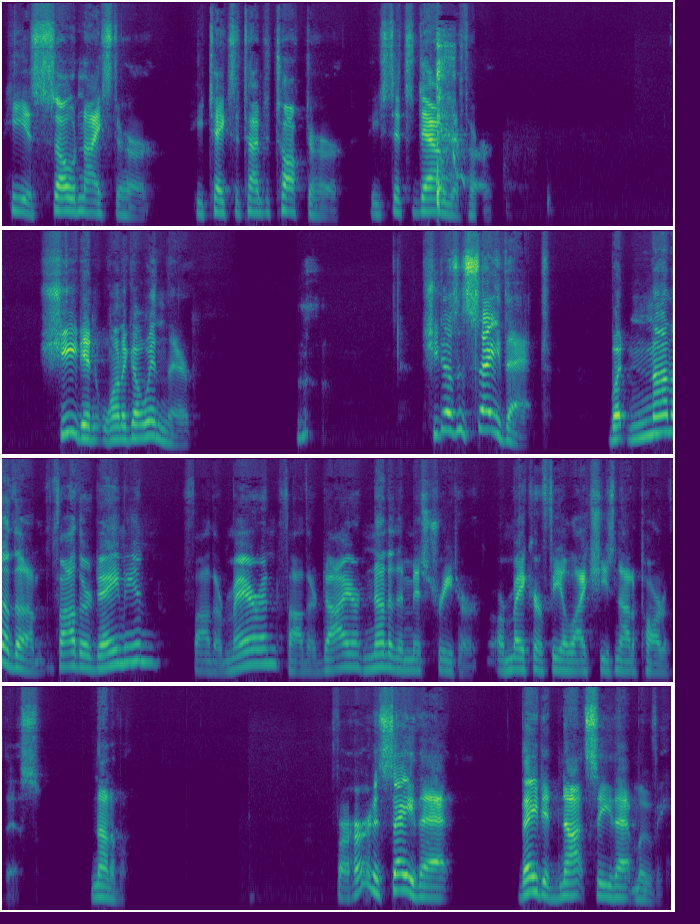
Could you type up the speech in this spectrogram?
he is so nice to her. He takes the time to talk to her. He sits down with her. She didn't want to go in there. She doesn't say that, but none of them, Father Damien, Father Merrin, Father Dyer, none of them mistreat her or make her feel like she's not a part of this. None of them. For her to say that, they did not see that movie.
